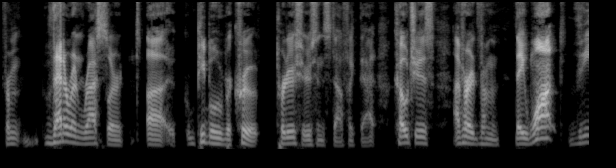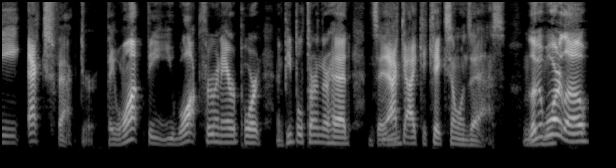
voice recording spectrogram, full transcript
from veteran wrestler uh, people who recruit producers and stuff like that. Coaches, I've heard from them, they want the X factor. They want the you walk through an airport and people turn their head and say, mm-hmm. that guy could kick someone's ass. Mm-hmm. Look at mm-hmm.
